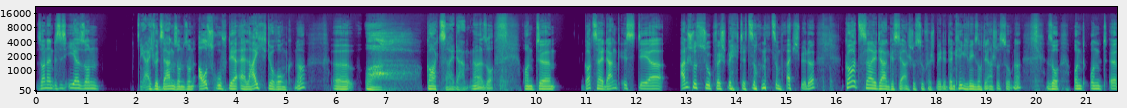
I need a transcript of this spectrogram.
sondern es ist eher so ein, ja, ich würde sagen, so ein, so ein Ausruf der Erleichterung. Ne? Äh, oh, Gott sei Dank. Ne? So. Und äh, Gott sei Dank ist der Anschlusszug verspätet, so ne, zum Beispiel. Ne? Gott sei Dank ist der Anschlusszug verspätet. Dann kriege ich wenigstens noch den Anschlusszug, ne? So, und, und äh,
